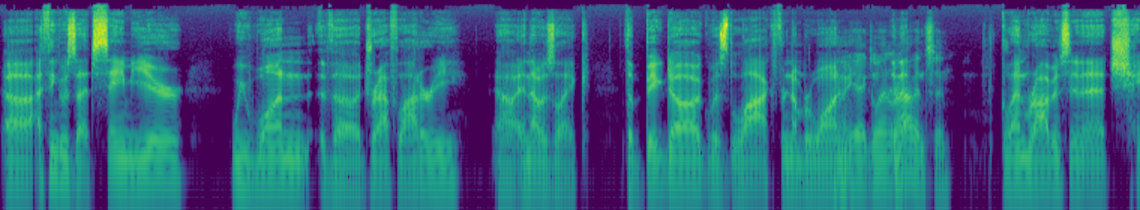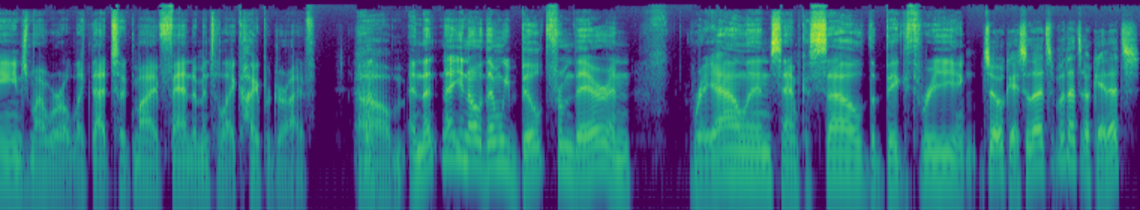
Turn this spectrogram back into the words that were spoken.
Uh, I think it was that same year we won the draft lottery, uh, and that was like the big dog was locked for number one. Oh, yeah, Glenn And that- Robinson. Glenn Robinson, and it changed my world. Like that took my fandom into like hyperdrive. Um, and then you know, then we built from there, and Ray Allen, Sam Cassell, the big three, So okay, so that's but that's okay. That's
